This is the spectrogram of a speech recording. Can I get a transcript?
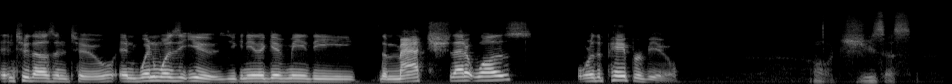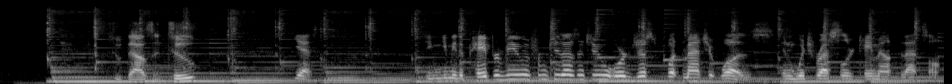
in 2002, and when was it used? You can either give me the the match that it was, or the pay per view. Oh Jesus. 2002. Yes. You can give me the pay per view from 2002, or just what match it was, and which wrestler came out to that song.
